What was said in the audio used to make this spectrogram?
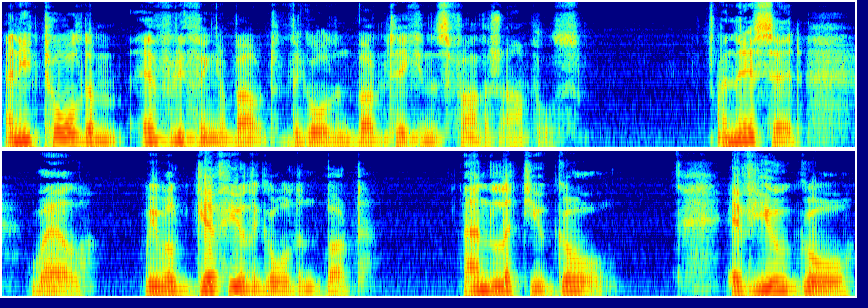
And he told them everything about the golden bird taking his father's apples. And they said, Well, we will give you the golden bird and let you go. If you go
